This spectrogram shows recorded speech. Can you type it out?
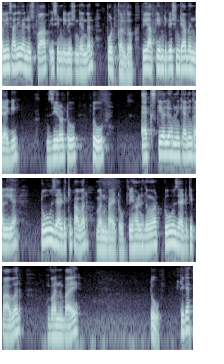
अब ये सारी वैल्यूज़ को आप इस इंटीग्रेशन के अंदर पुट कर दो। तो ये आपकी इंटीग्रेशन क्या बन जाएगी? ज़ीरो टू टू एक्स की वैल्यू हमने क्या निकाली है? टू जेड की पावर वन बाय टू तो यहाँ लिख दूँगा टू जेड की पावर वन बाय टू ठीक है?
